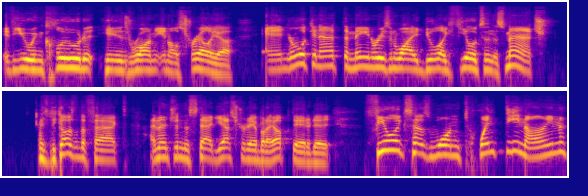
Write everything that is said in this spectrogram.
if you include his run in Australia. And you're looking at the main reason why I do like Felix in this match is because of the fact I mentioned the stat yesterday, but I updated it. Felix has won 29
